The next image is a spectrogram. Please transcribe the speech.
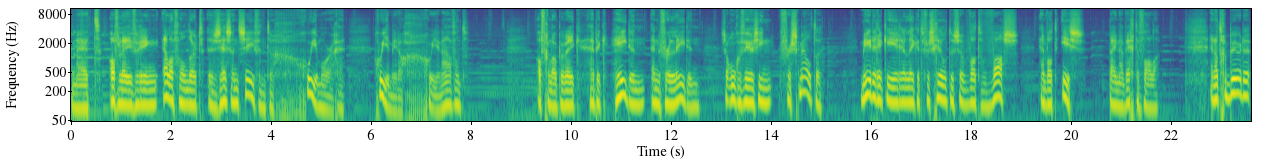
Met aflevering 1176. Goedemorgen, goedemiddag, goedenavond. Afgelopen week heb ik heden en verleden zo ongeveer zien versmelten. Meerdere keren leek het verschil tussen wat was en wat is bijna weg te vallen. En dat gebeurde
